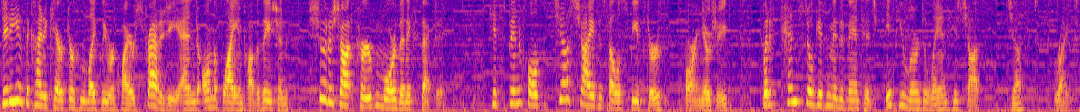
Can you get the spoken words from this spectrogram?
Diddy is the kind of character who likely requires strategy and on the fly improvisation should a shot curve more than expected. His spin falls just shy of his fellow speedsters, barring Yoshi, but it can still give him an advantage if you learn to land his shots just right.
